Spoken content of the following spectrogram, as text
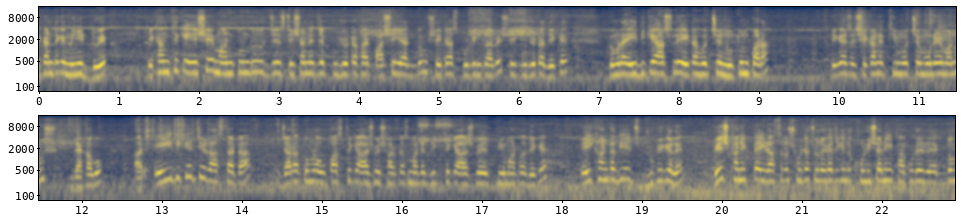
এখান থেকে মিনিট দুয়েক। এখান থেকে এসে মানকুণ্ডু যে স্টেশনের যে পুজোটা হয়, পাশেই একদম, সেটা স্পোর্টিং ক্লাবে সেই পুজোটা দেখে তোমরা এই দিকে আসলে এটা হচ্ছে নতুন পাড়া ঠিক আছে? সেখানে থিম হচ্ছে মনের মানুষ, দেখাবো। আর এই দিকের যে রাস্তাটা, যারা তোমরা উপাস থেকে আসবে, সার্কাস মাঠের দিক থেকে আসবে তিমাটা দেখে, এইখানটা দিয়ে ঢুকে গেলে বেশ খানিকটা এই রাস্তাটা সোজা চলে গেছে কিন্তু খলিশানি ঠাকুরের একদম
